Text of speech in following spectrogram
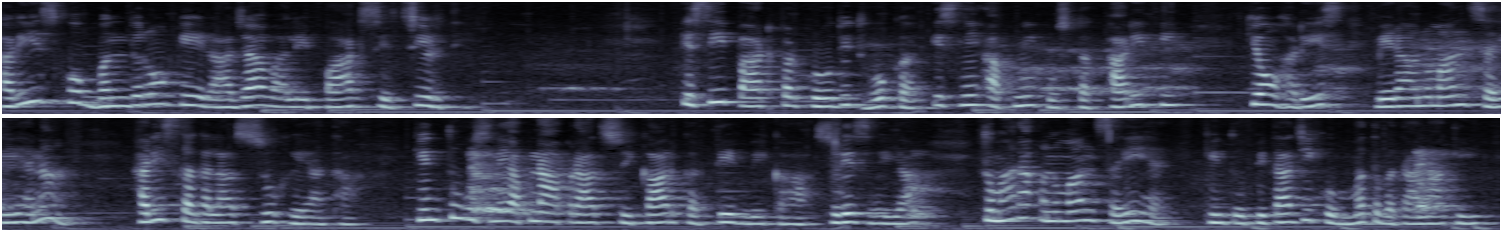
हरीश को बंदरों के राजा वाले पाठ से चिढ़ थी। इसी पाठ पर क्रोधित होकर इसने अपनी पुस्तक फाड़ी थी। क्यों हरीश? मेरा अनुमान सही है ना? हरीश का गला सूख गया था। किंतु उसने अपना अपराध स्वीकार करते हुए कहा, सुरेश भैया, तुम्हारा अनुमान सही है, किंतु पिताजी को मत बताना कि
